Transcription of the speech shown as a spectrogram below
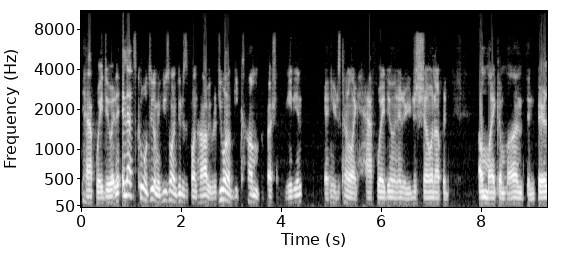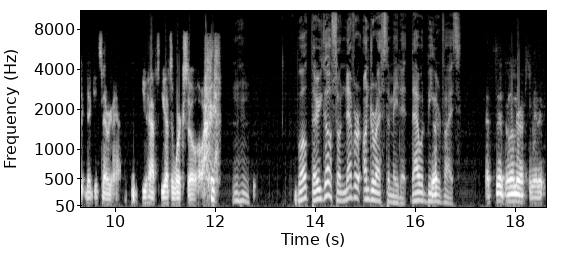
halfway do it, and, and that's cool too. I mean, if you just want to do it as a fun hobby, but if you want to become a professional comedian and you're just kind of like halfway doing it, or you're just showing up at a mic a month and barely, like, it's never gonna happen. You have to you have to work so hard. Mm-hmm. Well, there you go. So never underestimate it. That would be yep. your advice. That's it. Don't underestimate it.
